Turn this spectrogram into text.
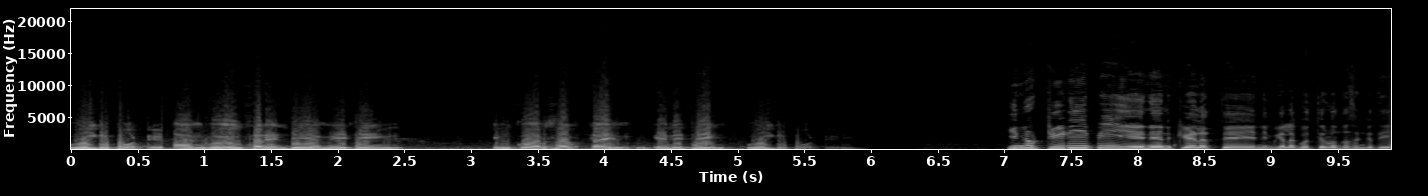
will report it. I am going for NDA meeting. In course of time, anything will report it. ಇನ್ನು ಟಿ ಡಿ ಪಿ ಏನೇನು ಕೇಳುತ್ತೆ ನಿಮಗೆಲ್ಲ ಗೊತ್ತಿರುವಂಥ ಸಂಗತಿ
